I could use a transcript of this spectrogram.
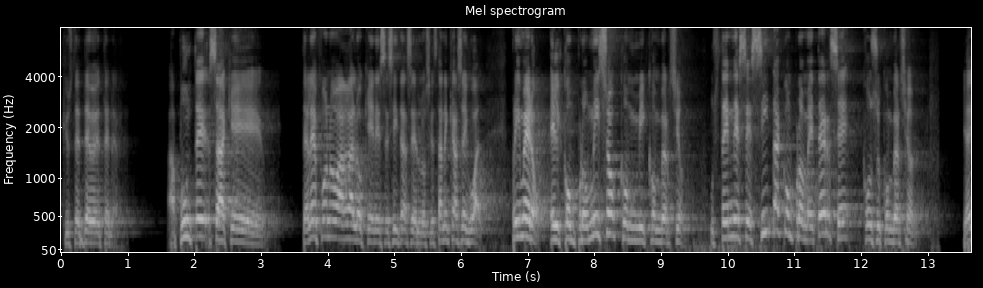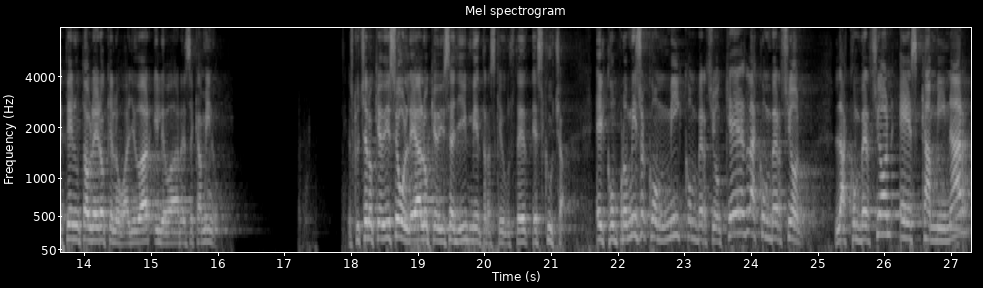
que usted debe tener. Apunte, saque teléfono, haga lo que necesita hacer, los que están en casa igual. Primero, el compromiso con mi conversión. Usted necesita comprometerse con su conversión. Y ahí tiene un tablero que lo va a ayudar y le va a dar ese camino. Escuche lo que dice o lea lo que dice allí mientras que usted escucha. El compromiso con mi conversión. ¿Qué es la conversión? La conversión es caminar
